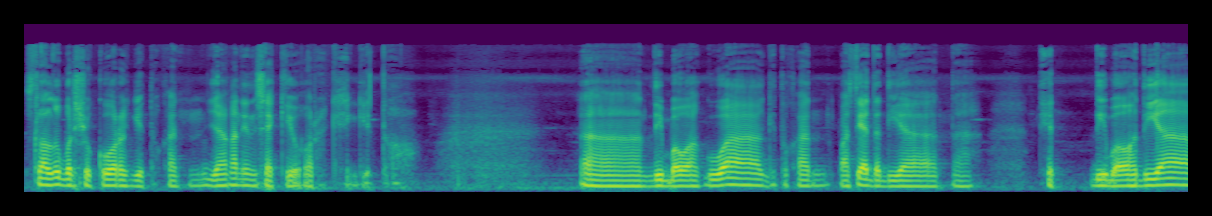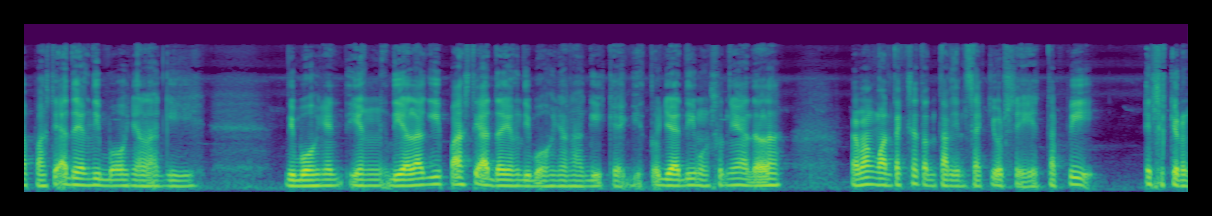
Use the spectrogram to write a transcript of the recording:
selalu bersyukur gitu kan. Jangan insecure kayak gitu. Uh, di bawah gua gitu kan pasti ada dia. Nah di, di bawah dia pasti ada yang di bawahnya lagi. Di bawahnya yang dia lagi pasti ada yang di bawahnya lagi kayak gitu. Jadi maksudnya adalah memang konteksnya tentang insecure sih tapi insecure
